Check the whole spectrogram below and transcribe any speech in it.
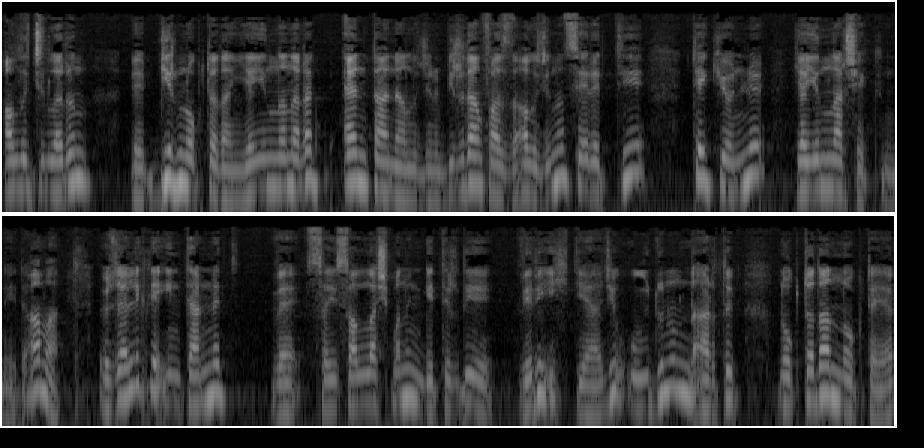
alıcıların e, bir noktadan yayınlanarak en tane alıcının birden fazla alıcının seyrettiği tek yönlü yayınlar şeklindeydi. Ama özellikle internet ve sayısallaşmanın getirdiği veri ihtiyacı uydunun da artık noktadan noktaya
